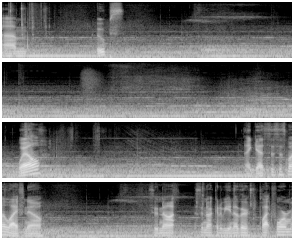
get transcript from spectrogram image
Um... Oops. Well... I guess this is my life now. Is there not- is there not gonna be another platform?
